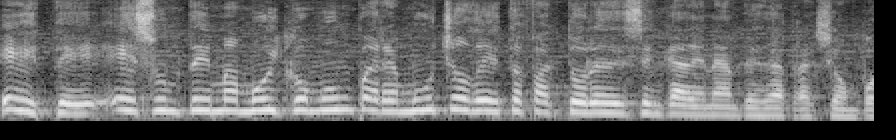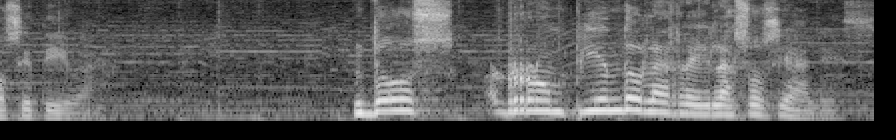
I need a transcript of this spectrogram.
Este es un tema muy común para muchos de estos factores desencadenantes de atracción positiva. 2. Rompiendo las reglas sociales.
